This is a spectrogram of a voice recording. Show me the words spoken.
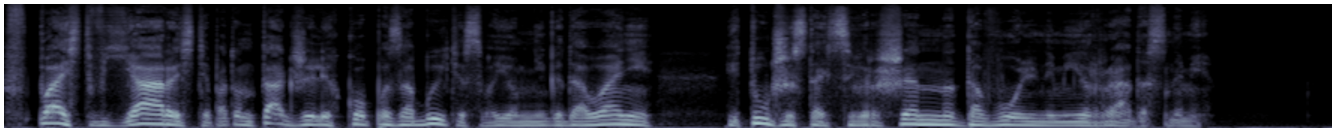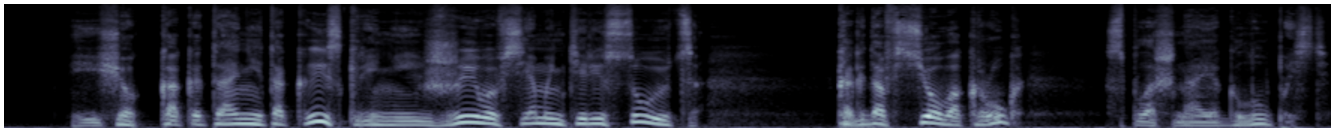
впасть в ярость, а потом так же легко позабыть о своем негодовании и тут же стать совершенно довольными и радостными. — и еще как это они так искренне и живо всем интересуются, когда все вокруг — сплошная глупость.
